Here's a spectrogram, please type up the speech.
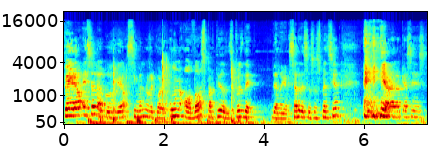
pero eso le ocurrió, si mal no recuerdo, uno o dos partidos después de, de regresar de su suspensión, y ahora lo que hace es,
